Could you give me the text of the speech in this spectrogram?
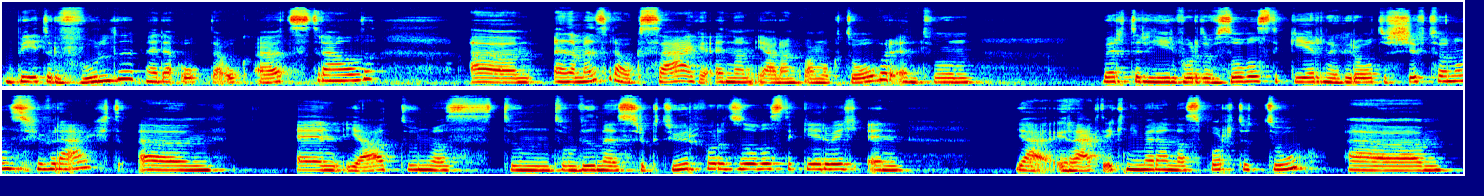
beter voelde, mij dat ook, dat ook uitstraalde. Um, en dat mensen dat ook zagen. En dan, ja, dan kwam oktober en toen werd er hier voor de zoveelste keer een grote shift van ons gevraagd. Um, en ja, toen, was, toen, toen viel mijn structuur voor de zoveelste keer weg. En ja, raakte ik niet meer aan dat sporten toe. Um,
